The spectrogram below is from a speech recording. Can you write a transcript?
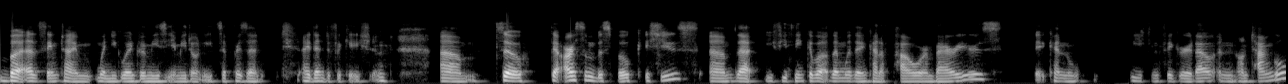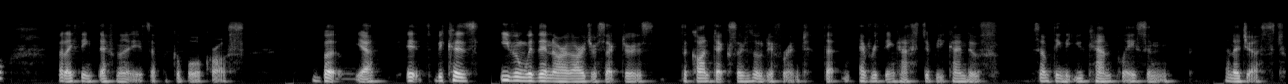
but at the same time when you go into a museum you don't need to present identification. Um, so there are some bespoke issues um, that if you think about them within kind of power and barriers it can you can figure it out and untangle but I think definitely it's applicable across. But yeah, it's because even within our larger sectors, the contexts are so different that everything has to be kind of something that you can place and, and adjust.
